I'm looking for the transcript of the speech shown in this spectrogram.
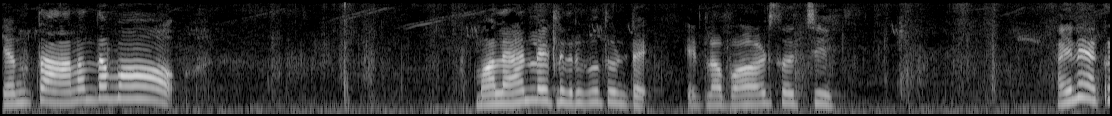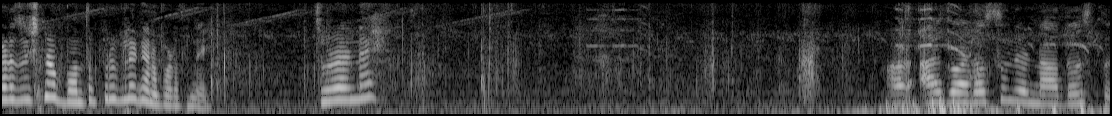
ఎంత ఆనందమో! మా ల్యాండ్లో ఇట్లా తిరుగుతుంటాయి. ఇట్లా బర్డ్స్ వచ్చి. అయినా ఎక్కడ చూసినా బొంత పురుగులే కనపడుతున్నాయి. చూడండి. అది అది వస్తుంది నా దోస్తు.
